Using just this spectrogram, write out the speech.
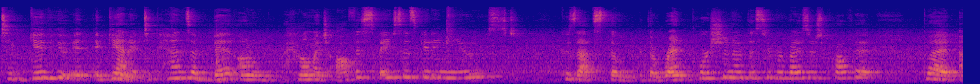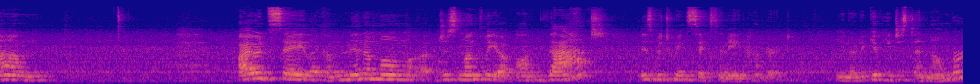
to give you, it, again, it depends a bit on how much office space is getting used, because that's the, the rent portion of the supervisor's profit. But um, I would say like a minimum, uh, just monthly on that is between six and eight hundred. You know, to give you just a number.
